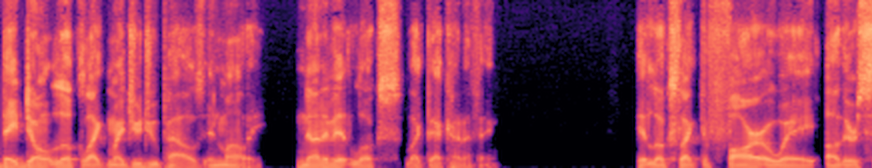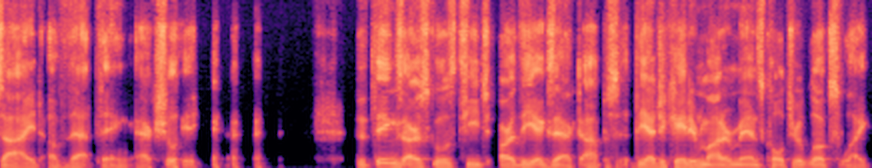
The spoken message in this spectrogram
They don't look like my juju pals in Mali. None of it looks like that kind of thing. It looks like the far away other side of that thing, actually. the things our schools teach are the exact opposite. The educated modern man's culture looks like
